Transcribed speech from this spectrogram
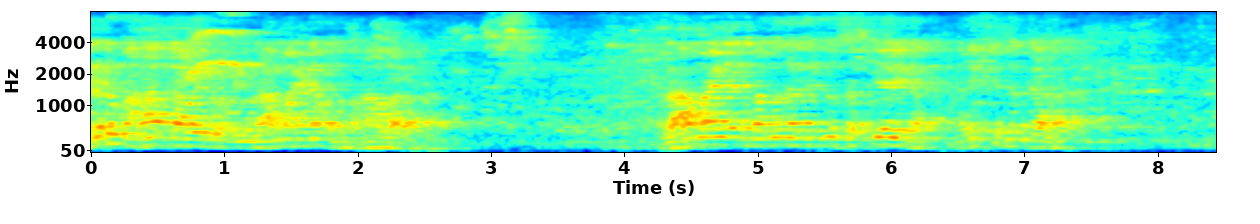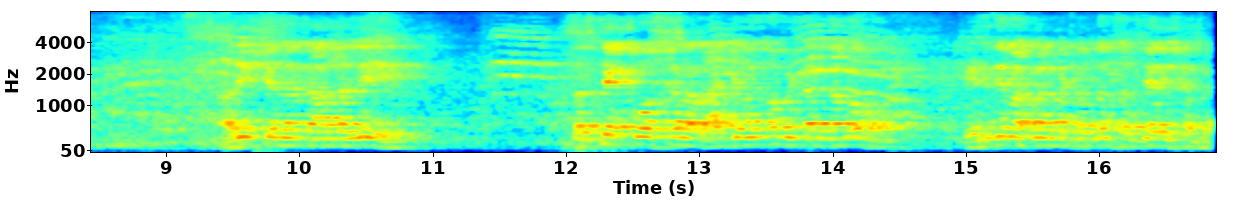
ಎರಡು ಮಹಾಕಾವ್ಯಗಳು ರಾಮಾಯಣ ಒಂದು ಮಹಾಭಾರತ. ರಾಮಾಯಣದ ಮೊದಲು ನಡೆದಿದ್ದು ಸತ್ಯವೇಗ ಹರಿಶ್ಚಂದ್ರ ಕಾಲ. ಹರಿಶ್ಚಂದ್ರ ಕಾಲದಲ್ಲಿ ಸತ್ಯಕ್ಕೋಸ್ಕರ ರಾಜ್ಯವನ್ನು ಬಿಟ್ಟಂತಾನು ಹೆಂಡತಿ ಮಕ್ಕಳನ್ನು ಬಿಟ್ಟಂತ ಸತ್ಯ ಹರಿಶ್ಚಂದ್ರ.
